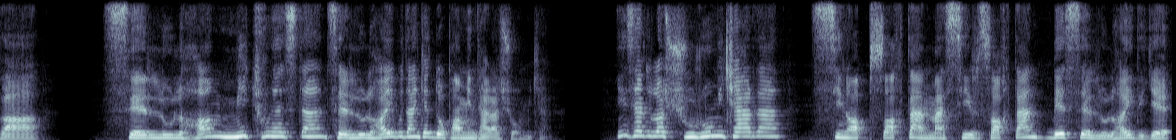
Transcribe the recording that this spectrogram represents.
و سلول ها می‌تونستن سلول هایی بودن که دوپامین ترشح می‌کردن. این سلول ها شروع می‌کردن سیناپس ساختن مسیر ساختن به سلول های دیگه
